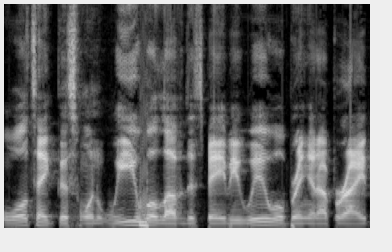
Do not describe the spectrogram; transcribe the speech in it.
We'll take this one. We will love this baby. We will bring it up right.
